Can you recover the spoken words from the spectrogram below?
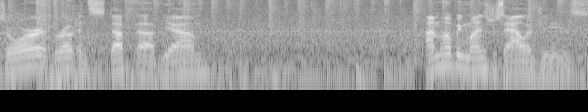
Sore throat and stuffed up, yeah. I'm hoping mine's just allergies.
